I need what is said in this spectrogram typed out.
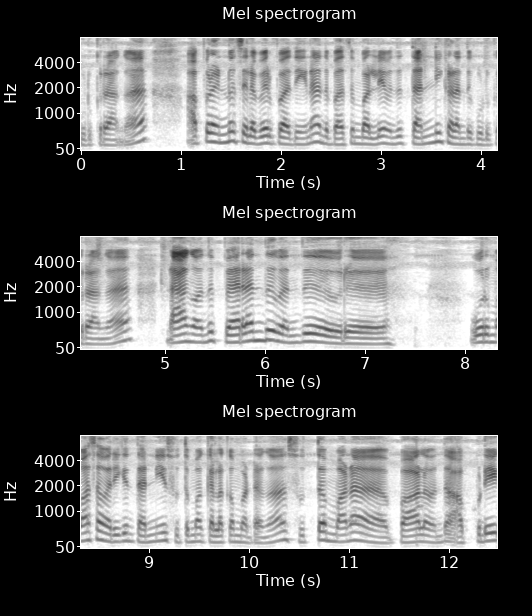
கொடுக்குறாங்க. அப்புறம் இன்னும் சில பேர் பார்த்திங்கன்னா அந்த பசும்பால்லேயே வந்து தண்ணி கலந்து கொடுக்குறாங்க. நாங்கள் வந்து பிறந்து வந்து ஒரு ஒரு மாதம் வரைக்கும் தண்ணியை சுத்தமாக கலக்க மாட்டாங்க. சுத்தமான பாலை வந்து அப்படியே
